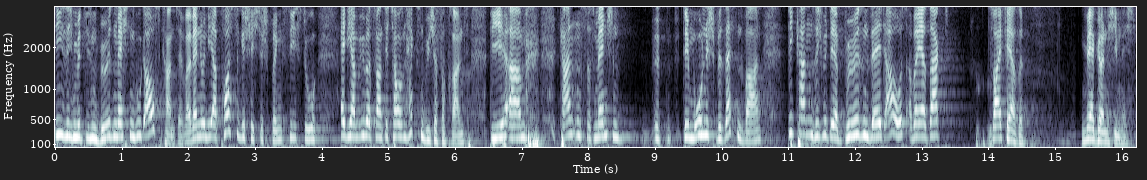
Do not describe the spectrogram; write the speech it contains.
die sich mit diesen bösen Mächten gut auskannte. Weil wenn du in die Apostelgeschichte springst, siehst du, hey, die haben über 20.000 Hexenbücher verbrannt. Die ähm, kannten es, dass Menschen dämonisch besessen waren, die kannten sich mit der bösen Welt aus, aber er sagt zwei Verse. Mehr gönne ich ihm nicht.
